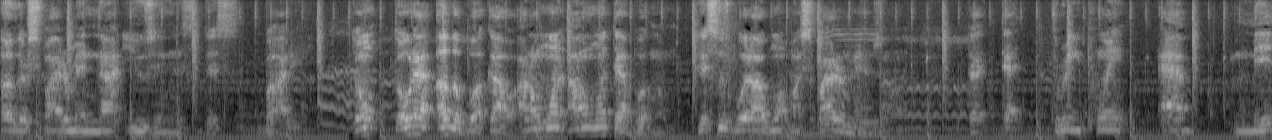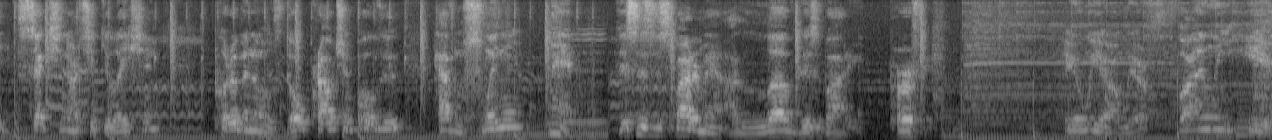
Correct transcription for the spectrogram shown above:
other Spider-Man not using this this body. Don't throw that other buck out. I don't want I don't want that buck no more. This is what I want my Spider-Mans on. That that three-point ab mid-section articulation. Put them in those dope crouching poses. Have them swinging. Man, this is the Spider-Man. I love this body. Perfect. Here we are. We are finally here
